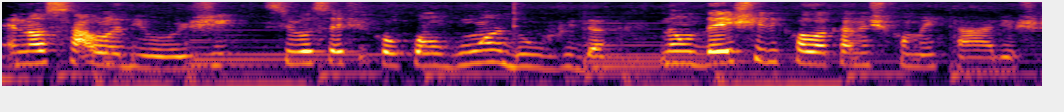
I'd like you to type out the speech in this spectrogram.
é nossa aula de hoje. Se você ficou com alguma dúvida, não deixe de colocar nos comentários.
